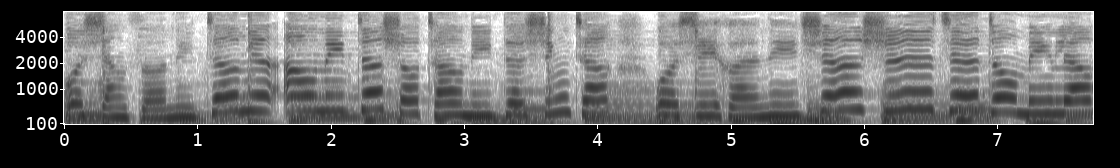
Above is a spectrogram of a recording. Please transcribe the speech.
我想做你的棉袄，你的手套，你的心跳。我喜欢你，全世界都明了，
